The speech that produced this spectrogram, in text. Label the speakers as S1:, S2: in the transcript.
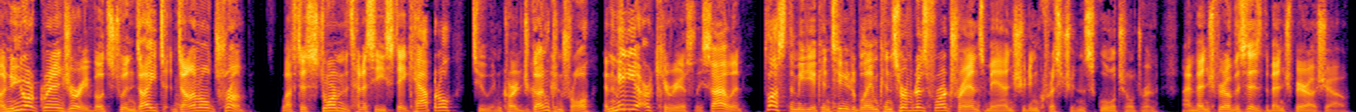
S1: A New York grand jury votes to indict Donald Trump. Leftists storm the Tennessee state capitol to encourage gun control, and the media are curiously silent. Plus, the media continue to blame conservatives for a trans man shooting Christian school children. I'm Ben Shapiro. This is The Ben Shapiro Show.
